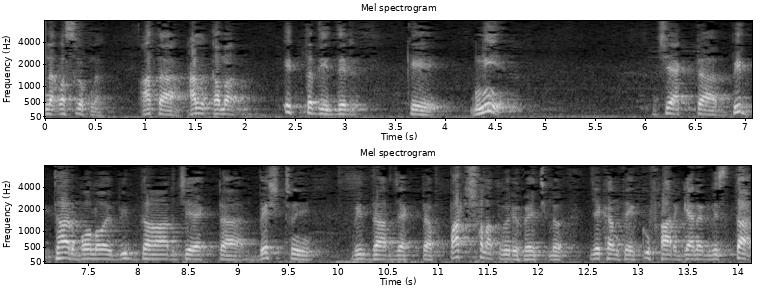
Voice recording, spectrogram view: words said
না মাসরুক না, আতা, আলকামা ইত্যাদিদেরকে নিয়ে যে একটা বিদ্যার বলয়, বিদ্যার যে একটা বেষ্টনী, বিদ্যার যে একটা পাঠশালা তৈরি হয়েছিল, যেখান থেকে কুফার জ্ঞানের বিস্তার,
